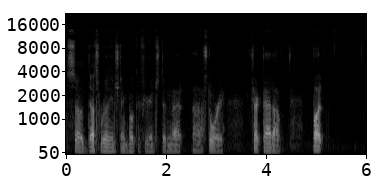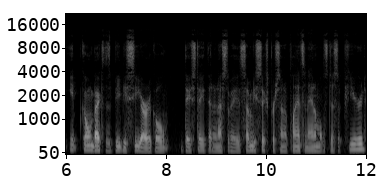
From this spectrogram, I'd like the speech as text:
so that's a really interesting book if you're interested in that uh, story. Check that out. But it, going back to this BBC article, they state that an estimated 76% of plants and animals disappeared,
